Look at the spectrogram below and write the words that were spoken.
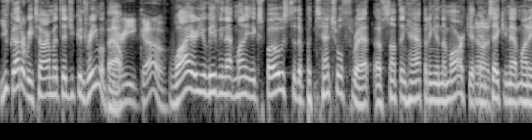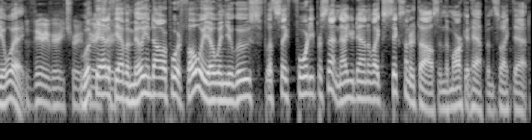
you've got a retirement that you can dream about. there you go. Why are you leaving that money exposed to the potential threat of something happening in the market No, and taking that money away? Very, very true. Look very at true. if you have a million dollar portfolio and you lose, let's say, 40%. Now you're down to like 600,000. The market happens like that.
